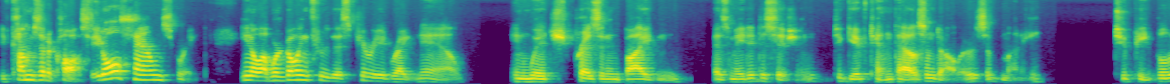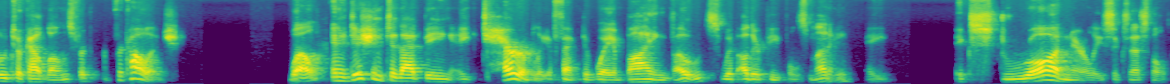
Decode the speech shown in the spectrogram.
it comes at a cost. It all sounds great. You know, uh, we're going through this period right now in which President Biden has made a decision to give $10,000 of money to people who took out loans for, for college. Well, in addition to that being a terribly effective way of buying votes with other people's money, a extraordinarily successful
